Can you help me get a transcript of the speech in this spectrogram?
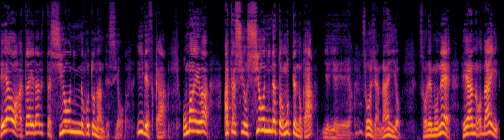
部屋を与えられた使用人のことなんですよ。いいですか？お前は私を使用人だと思ってんのか？いやいやいやそうじゃないよそれもね、部屋のない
